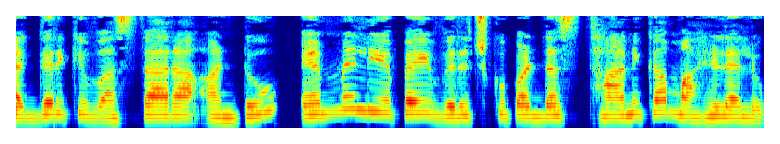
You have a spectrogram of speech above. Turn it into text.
దగ్గరికి వస్తారా అంటూ ఎమ్మెల్యేపై విరుచుకుపడ్డ స్థానిక మహిళలు.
